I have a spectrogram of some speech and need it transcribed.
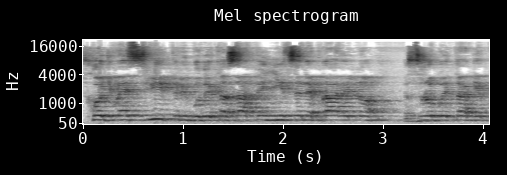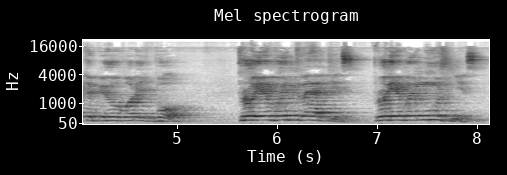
Хоч весь світ тобі буде казати, ні, це неправильно, зроби так, як тобі говорить Бог. Прояви твердість, прояви мужність,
